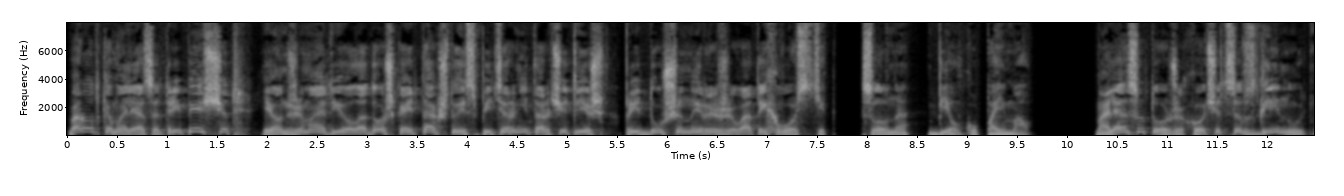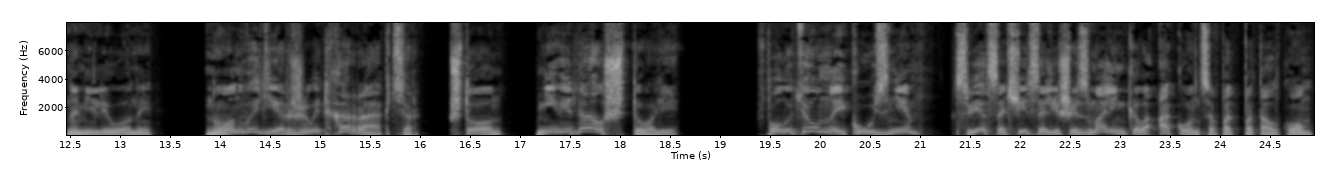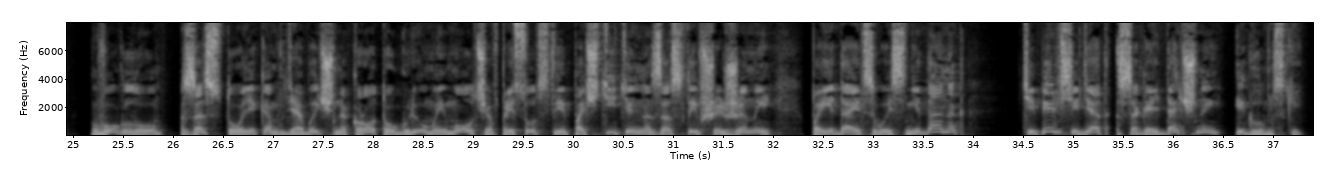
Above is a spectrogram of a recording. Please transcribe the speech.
Бородка маляса трепещет, и он сжимает ее ладошкой так, что из пятерни торчит лишь придушенный рыжеватый хвостик, словно белку поймал. Малясу тоже хочется взглянуть на миллионы, но он выдерживает характер. Что он, не видал, что ли? В полутемной кузне свет сочится лишь из маленького оконца под потолком, в углу, за столиком, где обычно крот угрюмо и молча в присутствии почтительно застывшей жены поедает свой снеданок, теперь сидят Сагайдачный и Глумский.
